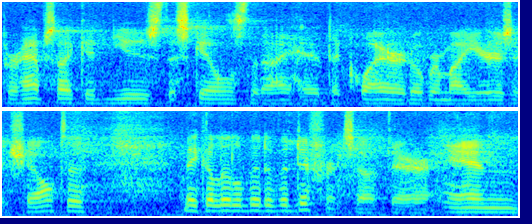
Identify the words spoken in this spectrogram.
perhaps I could use the skills that I had acquired over my years at Shell to make a little bit of a difference out there. And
